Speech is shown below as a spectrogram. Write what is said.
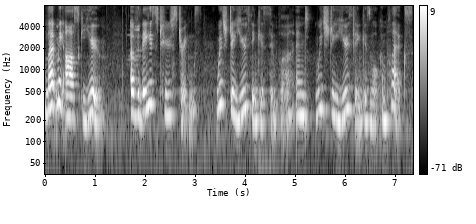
let me ask you, of these two strings, which do you think is simpler and which do you think is more complex?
